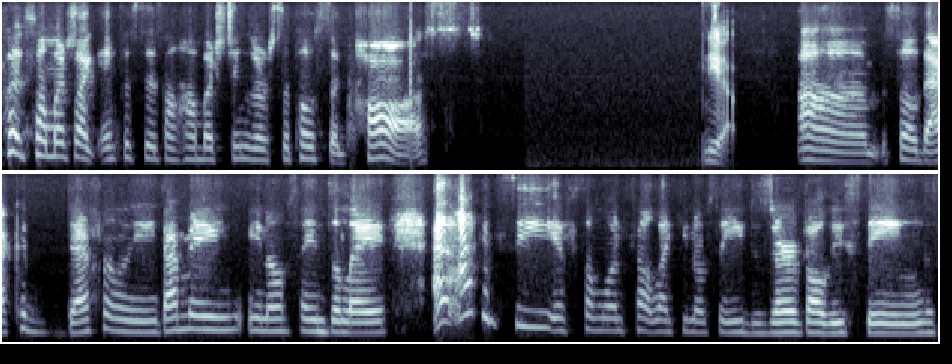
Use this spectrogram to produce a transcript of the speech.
put so much like emphasis on how much things are supposed to cost. Yeah. Um, so that could definitely that may, you know, saying delay. And I could see if someone felt like, you know, saying you deserved all these things,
